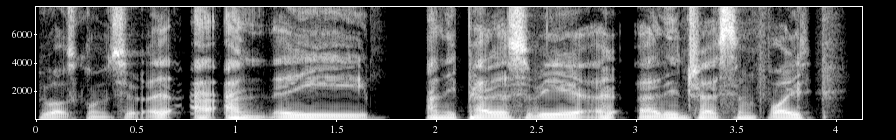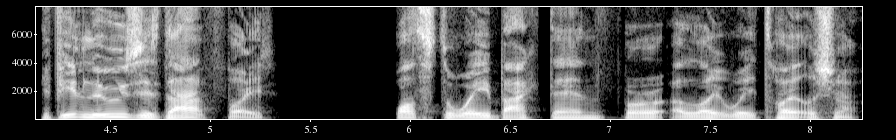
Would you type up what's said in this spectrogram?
who else comes to uh, and the Andy Pettis would be a, an interesting fight. If he loses that fight, what's the way back then for a lightweight title shot?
